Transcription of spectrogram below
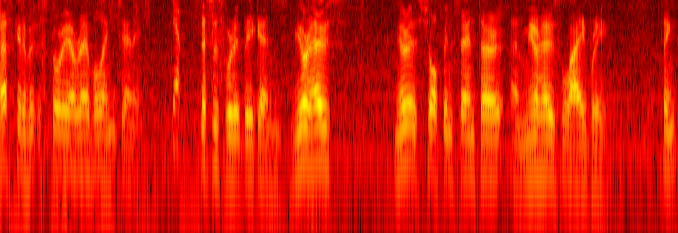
You're asking about the story of Rebel Inc, Jenny? Yep. This is where it begins. Muirhouse, Muirhouse Shopping Centre and Muirhouse Library. I think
